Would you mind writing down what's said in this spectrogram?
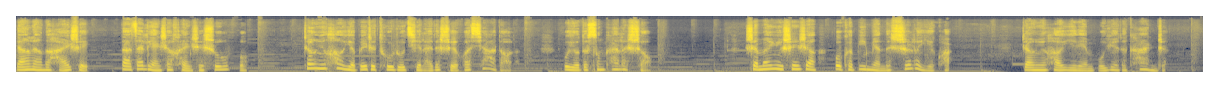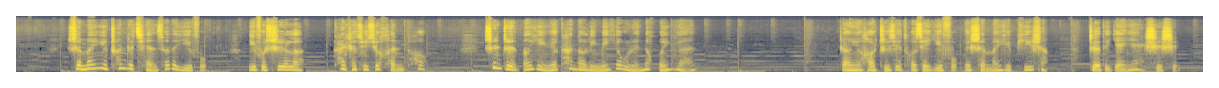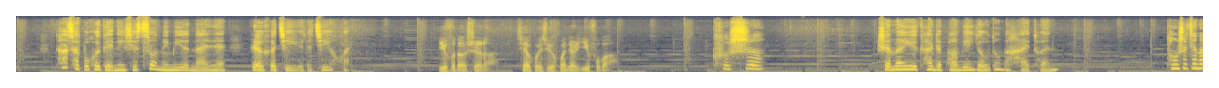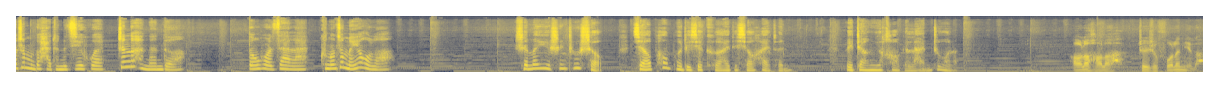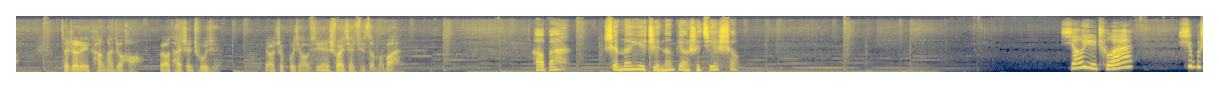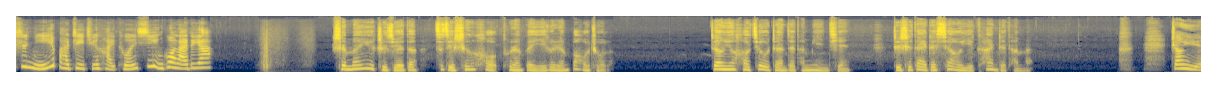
凉凉的海水打在脸上，很是舒服。张云浩也被这突如其来的水花吓到了，不由得松开了手。沈曼玉身上不可避免的湿了一块，张云浩一脸不悦的看着。沈曼玉穿着浅色的衣服，衣服湿了，看上去就很透。甚至能隐约看到里面诱人的浑圆。张云浩直接脱下衣服给沈曼玉披上，遮得严严实实。他才不会给那些色眯眯的男人任何给予的机会。衣服都湿了，先回去换件衣服吧。可是，沈曼玉看着旁边游动的海豚，同时见到这么多海豚的机会真的很难得。等会儿再来，可能就没有了。沈曼玉伸出手，想要碰碰这些可爱的小海豚，被张玉浩给拦住了。好了好了，真是服了你了，在这里看看就好，不要太深出去，要是不小心摔下去怎么办？好吧，沈曼玉只能表示接受。小雨纯，是不是你把这群海豚吸引过来的呀？沈曼玉只觉得自己身后突然被一个人抱住了，张云浩就站在他面前，只是带着笑意看着他们。张宇，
